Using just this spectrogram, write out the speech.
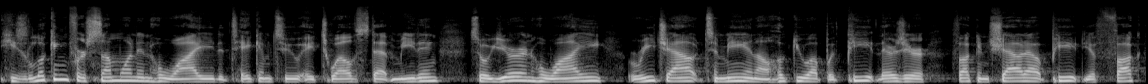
he's looking for someone in Hawaii to take him to a 12 step meeting. So you're in Hawaii, reach out to me, and I'll hook you up with Pete. There's your fucking shout out, Pete. You fuck.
